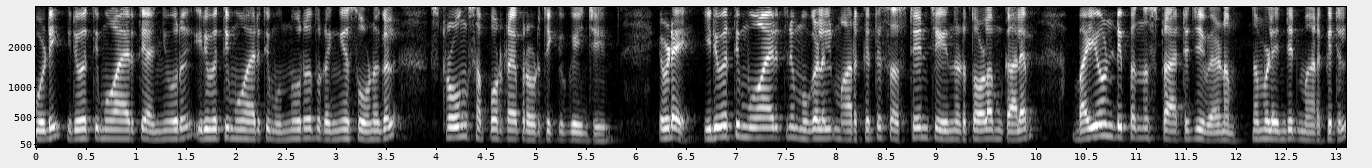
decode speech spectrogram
കൂടി ഇരുപത്തി മൂവായിരത്തി അഞ്ഞൂറ് ഇരുപത്തി മൂവായിരത്തി മുന്നൂറ് തുടങ്ങിയ സോണുകൾ സ്ട്രോങ് സപ്പോർട്ടായി പ്രവർത്തിക്കുകയും ചെയ്യും. ഇവിടെ ഇരുപത്തി മൂവായിരത്തിന് മുകളിൽ മാർക്കറ്റ് സസ്റ്റെയിൻ ചെയ്യുന്നിടത്തോളം കാലം ബയോൺ ഡിപ്പ് എന്ന സ്ട്രാറ്റജി വേണം നമ്മൾ ഇന്ത്യൻ മാർക്കറ്റിൽ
